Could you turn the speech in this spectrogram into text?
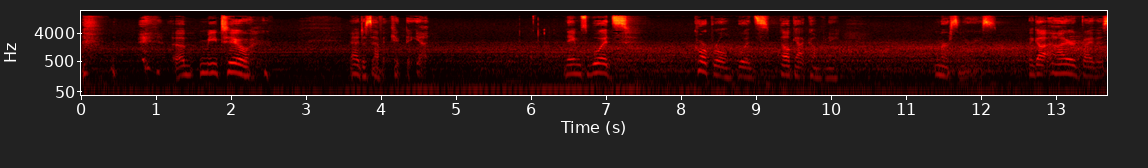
uh, me too. I just haven't kicked it yet. Name's Woods. Corporal Woods, Hellcat Company. Mercenaries. We got hired by this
